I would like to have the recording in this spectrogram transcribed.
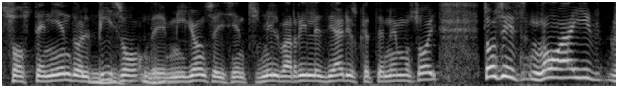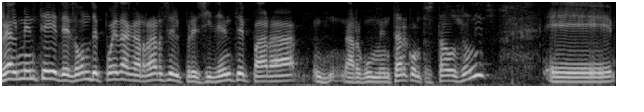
sosteniendo el piso de millón seiscientos mil barriles diarios que tenemos hoy. Entonces, no hay realmente de dónde pueda agarrarse el presidente para argumentar contra Estados Unidos. Eh,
